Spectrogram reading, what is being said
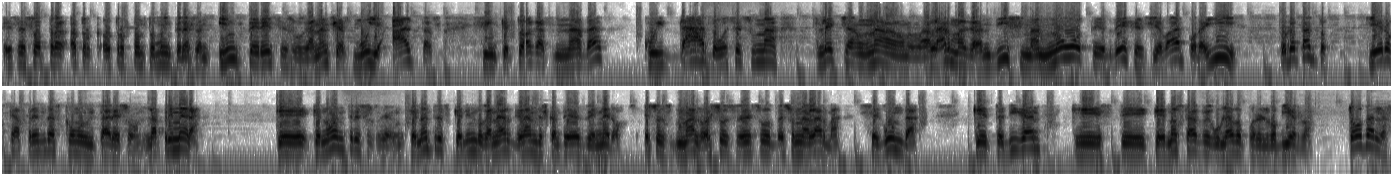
ese es otra, otro, otro punto muy interesante, intereses o ganancias muy altas sin que tú hagas nada, cuidado, esa es una flecha, una alarma grandísima, no te dejes llevar por ahí. Por lo tanto, quiero que aprendas cómo evitar eso. La primera, que, que no entres que no entres queriendo ganar grandes cantidades de dinero. Eso es malo, eso es eso es una alarma. Segunda, que te digan que este que no está regulado por el gobierno. Todas las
